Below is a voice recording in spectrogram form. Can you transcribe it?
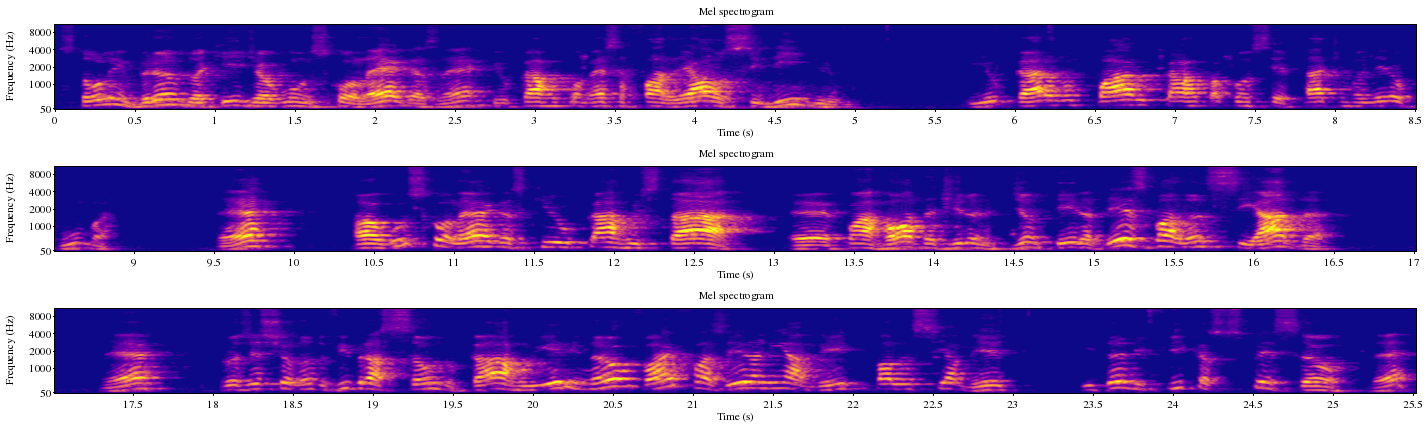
Estou lembrando aqui de alguns colegas, né, que o carro começa a falhar o cilindro e o cara não para o carro para consertar de maneira alguma, né? alguns colegas que o carro está é, com a roda dianteira desbalanceada, né? Projecionando vibração no carro e ele não vai fazer alinhamento e balanceamento e danifica a suspensão, né?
